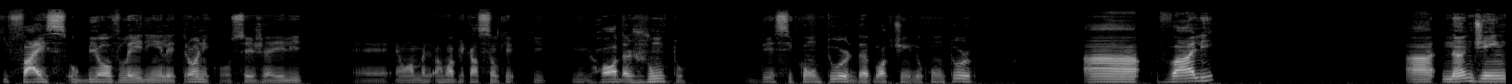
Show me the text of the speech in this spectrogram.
que faz o Bill of Lading eletrônico, ou seja, ele é, é uma, é uma aplicação que, que, que roda junto desse Contour, da blockchain do Contour, a Vale, a Nanjing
